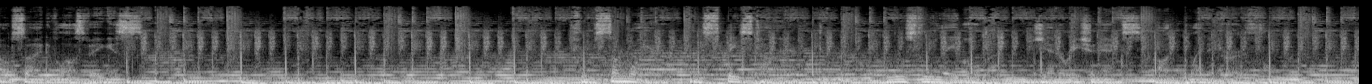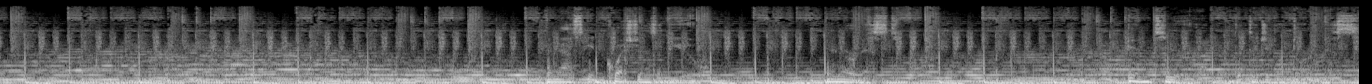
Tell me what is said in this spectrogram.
outside of Las Vegas. From somewhere in space time, loosely labeled Generation X on planet Earth. Asking questions of you in earnest into the digital darkness.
